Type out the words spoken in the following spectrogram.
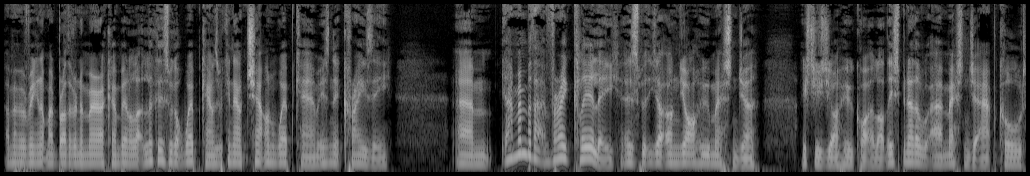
I remember ringing up my brother in America and being like, look at this, we've got webcams, we can now chat on webcam, isn't it crazy? Um, I remember that very clearly. As on Yahoo Messenger, I used to use Yahoo quite a lot. There used to be another uh, messenger app called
